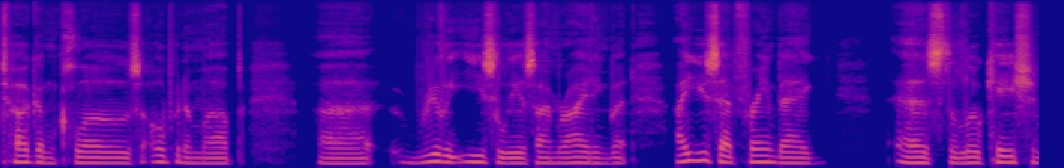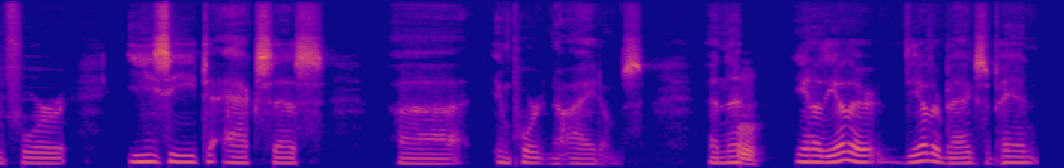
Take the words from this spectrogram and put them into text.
tug them close, open them up uh, really easily as I'm riding. But I use that frame bag as the location for easy to access uh, important items. And then Hmm. You know the other the other bags, the pan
